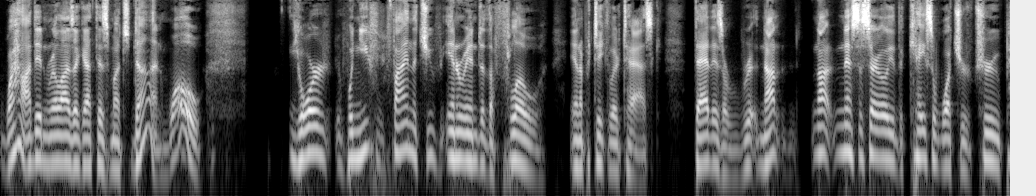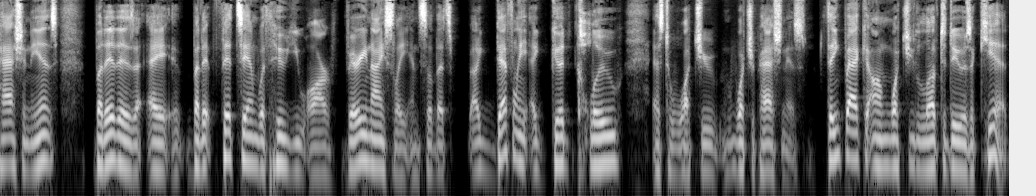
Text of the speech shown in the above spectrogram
wow, I didn't realize I got this much done. Whoa. Your, when you find that you enter into the flow in a particular task, that is a, not, not necessarily the case of what your true passion is, but it is a, but it fits in with who you are very nicely. And so that's a, definitely a good clue as to what you, what your passion is. Think back on what you love to do as a kid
